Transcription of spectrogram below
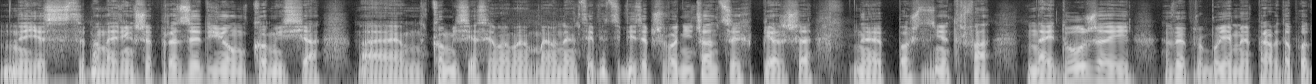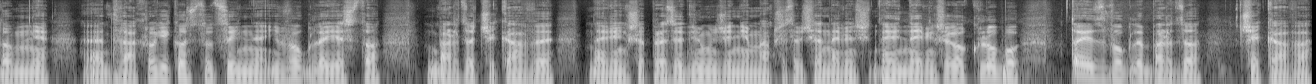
Jest, ma największe prezydium, komisja, komisja Sejmowa mają, mają najwięcej wiceprzewodniczących. Pierwsze posiedzenie trwa najdłużej. Wypróbujemy prawdopodobnie dwa kroki konstytucyjne i w ogóle jest to bardzo ciekawy, największe prezydium, gdzie nie ma przedstawiciela największego klubu. To jest w ogóle bardzo ciekawa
